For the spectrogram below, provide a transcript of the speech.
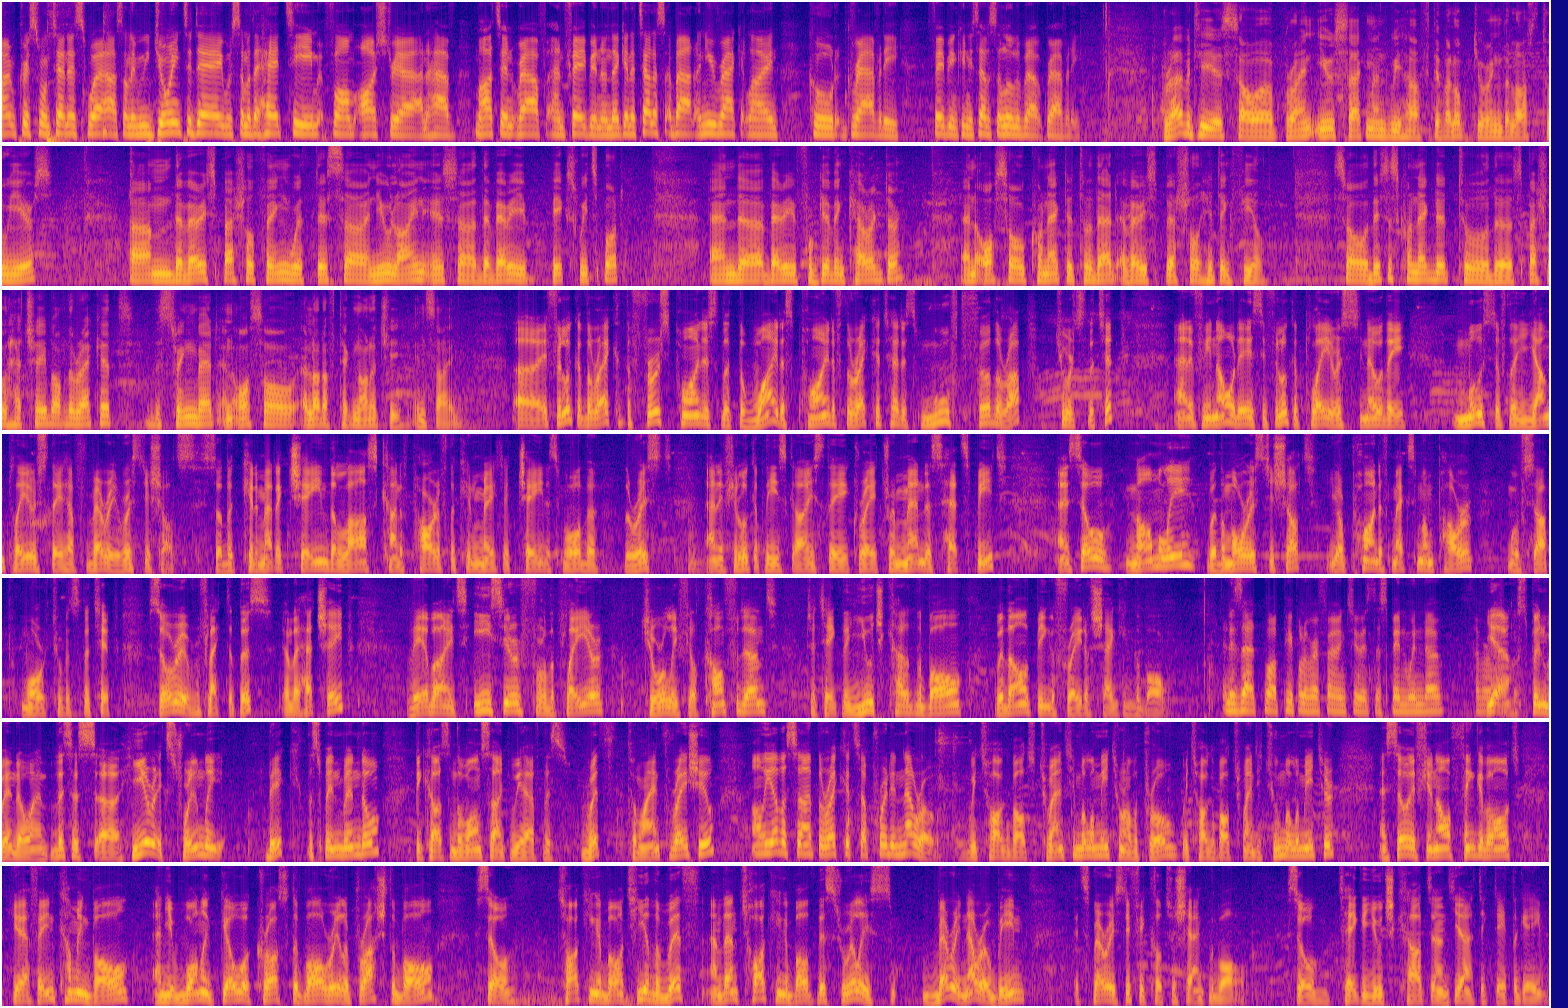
I'm Chris from Tennis Warehouse and I'm joined today with some of the head team from Austria and I have Martin, Ralph and Fabian and they're going to tell us about a new racket line called Gravity. Fabian, can you tell us a little about Gravity? Gravity is our brand new segment we have developed during the last two years. Um, the very special thing with this uh, new line is uh, the very big sweet spot and a very forgiving character and also connected to that a very special hitting feel. So this is connected to the special head shape of the racket, the string bed and also a lot of technology inside. Uh, if we look at the racket, the first point is that the widest point of the racket head is moved further up towards the tip. And if we nowadays, if you look at players, you know, they most of the young players, they have very wristy shots. So the kinematic chain, the last kind of part of the kinematic chain is more the, the wrist. And if you look at these guys, they create tremendous head speed. And so normally with a more wristy shot, your point of maximum power moves up more towards the tip. So we reflected this in the head shape. Thereby it's easier for the player to really feel confident to take the huge cut of the ball without being afraid of shanking the ball. And is that what people are referring to as the spin window? yeah, spin window. And this is uh, here extremely big, the spin window, because on the one side we have this width to length ratio. On the other side, the rackets are pretty narrow. We talk about 20 millimeter on the Pro, we talk about 22 millimeter. And so if you now think about you have an incoming ball and you want to go across the ball, really brush the ball. So talking about here the width and then talking about this really very narrow beam, it's very difficult to shank the ball. So take a huge cut and yeah, dictate the game.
